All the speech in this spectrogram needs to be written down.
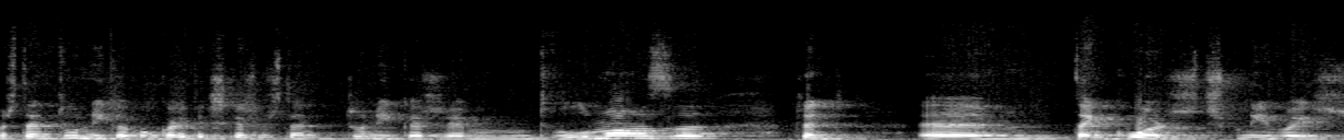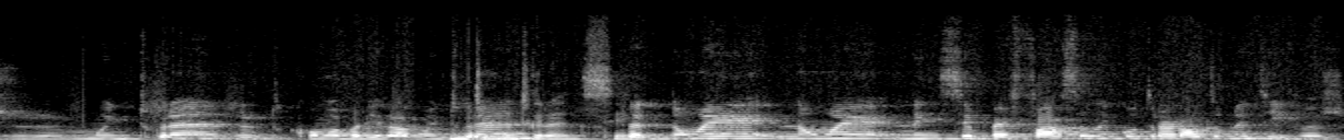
bastante única, com características bastante únicas, é muito volumosa, portanto, um, tem cores disponíveis muito grandes, com uma variedade muito, muito grande. Muito grande, sim. Portanto, não é, não é, nem sempre é fácil encontrar alternativas,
